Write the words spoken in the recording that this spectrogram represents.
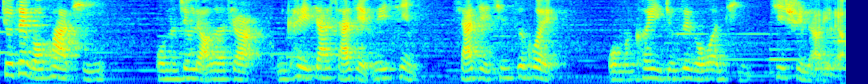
就这个话题，我们就聊到这儿。你可以加霞姐微信，霞姐亲自会，我们可以就这个问题继续聊一聊。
